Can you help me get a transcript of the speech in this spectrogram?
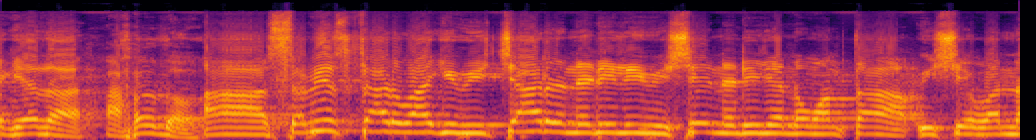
ಆಗ್ಯದ ಹೌದು. ಆ ಸವಿಸ್ತಾರವಾಗಿ ವಿಚಾರ ನಡೀಲಿ ವಿಷಯ ನಡೀಲಿ ಅನ್ನುವಂತ ವಿಷಯವನ್ನ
